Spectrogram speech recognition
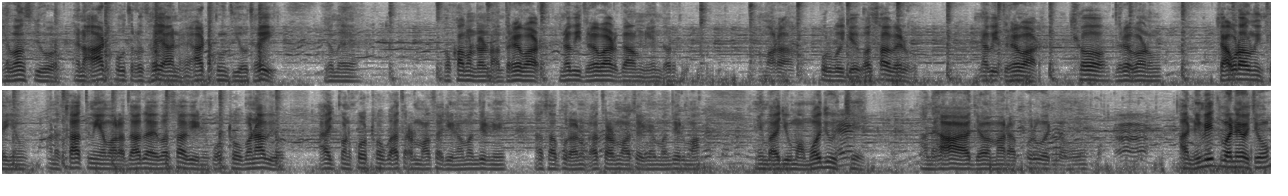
જે વંશજો એના આઠ પુત્ર થયા અને આઠ કુંતીઓ થઈ. અમે ઓખામંડળના ધ્રેવાડ, નવી ધ્રેવાડ ગામની અંદર અમારા પૂર્વજે વસાવેલો. નવી ધ્રેવાડ, છ ધ્રેવાણું ચાવડાવણી થયું અને સાતમી અમારા દાદાએ વસાવીને કોઠો બનાવ્યો. આજ પણ કોઠો ગાત્રણ માતાજીના મંદિરની, આશાપુરાનું ગાત્રણ માતાજીના મંદિરમાં ની બાજુમાં મોજૂદ છે. અને આ આજે અમારા પૂર્વજનો હું આ નિમિત્ત બન્યો છું.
